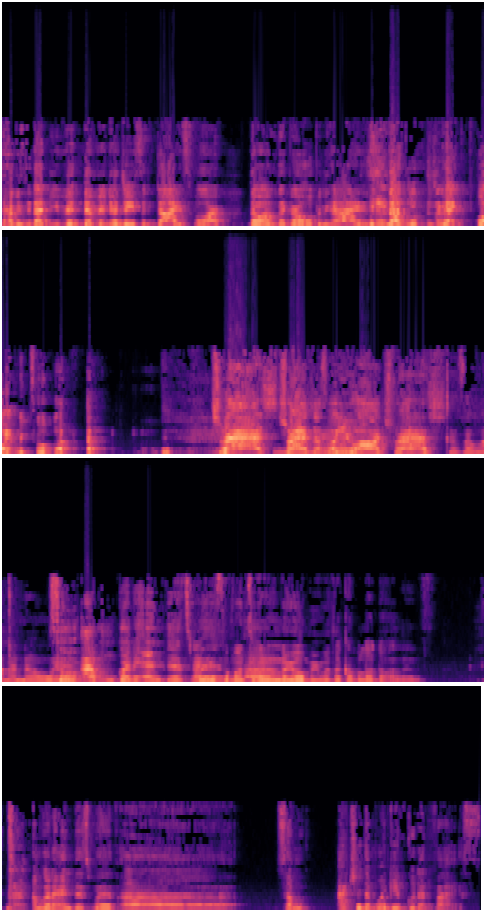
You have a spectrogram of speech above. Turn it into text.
have you seen that vi- the video Jason dies for? The one the girl opening her eyes. That's literally like point me to what. trash, trash. That's what you are, trash. Because I want to know where. So I'm going to end this I with need someone to um, lure me with a couple of dollars. I'm gonna end this with uh some. Actually, the boy gave good advice.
